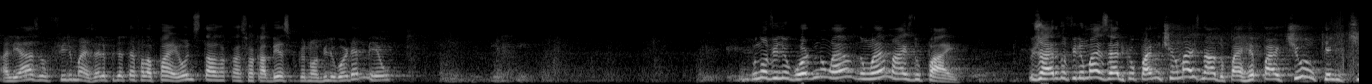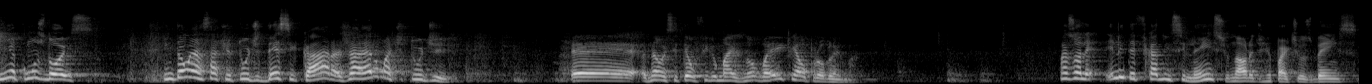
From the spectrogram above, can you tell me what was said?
Aliás, o filho mais velho podia até falar: pai, onde está a sua cabeça? Porque o novilho gordo é meu. O novilho gordo não é, não é mais do pai. Já era do filho mais velho, que o pai não tinha mais nada. O pai repartiu o que ele tinha com os dois. Então, essa atitude desse cara já era uma atitude. É, não, esse teu filho mais novo aí que é o problema. Mas olha, ele ter ficado em silêncio na hora de repartir os bens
